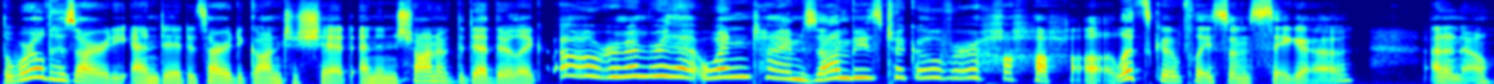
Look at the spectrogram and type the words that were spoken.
the world has already ended. It's already gone to shit. And in Shaun of the Dead, they're like, oh, remember that one time zombies took over? Ha ha ha. Let's go play some Sega. I don't know.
